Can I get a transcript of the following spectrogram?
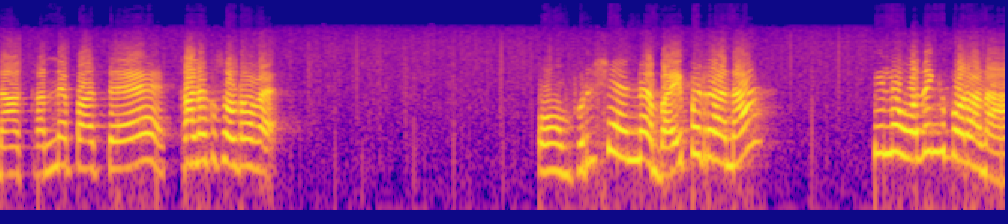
நான் கண்ணை பார்த்த கணக்கு சொல்றவ. உன் புருஷன் என்ன பயப்படுறானா? இல்ல ஒதுங்கி போறானா?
